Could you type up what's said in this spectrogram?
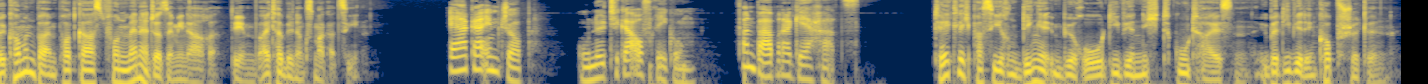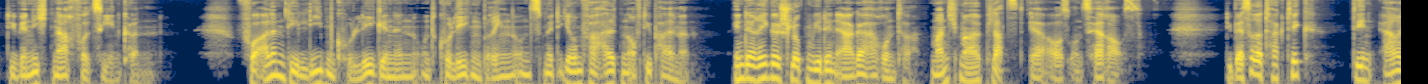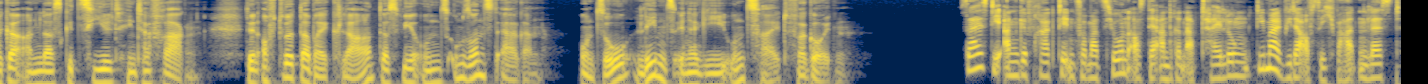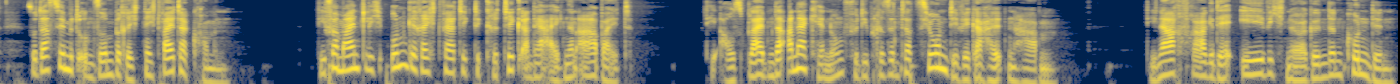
Willkommen beim Podcast von Managerseminare, dem Weiterbildungsmagazin. Ärger im Job. Unnötige Aufregung. Von Barbara Gerhards. Täglich passieren Dinge im Büro, die wir nicht gutheißen, über die wir den Kopf schütteln, die wir nicht nachvollziehen können. Vor allem die lieben Kolleginnen und Kollegen bringen uns mit ihrem Verhalten auf die Palme. In der Regel schlucken wir den Ärger herunter, manchmal platzt er aus uns heraus. Die bessere Taktik? Den Ärgeranlass gezielt hinterfragen. Denn oft wird dabei klar, dass wir uns umsonst ärgern und so Lebensenergie und Zeit vergeuden. Sei es die angefragte Information aus der anderen Abteilung, die mal wieder auf sich warten lässt, sodass wir mit unserem Bericht nicht weiterkommen. Die vermeintlich ungerechtfertigte Kritik an der eigenen Arbeit. Die ausbleibende Anerkennung für die Präsentation, die wir gehalten haben. Die Nachfrage der ewig nörgelnden Kundin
